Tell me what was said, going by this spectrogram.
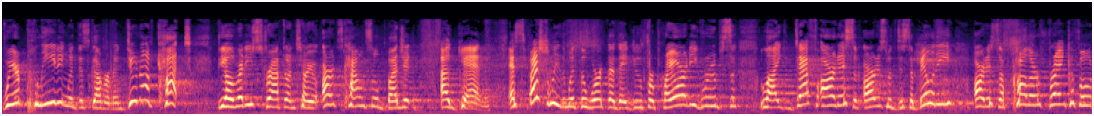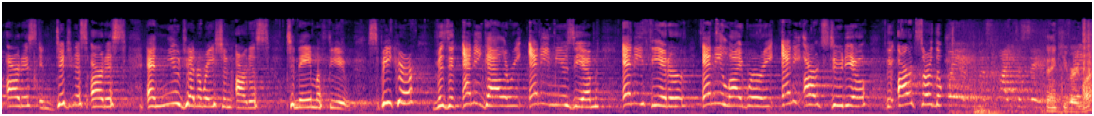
we're pleading with this government, do not cut the already strapped Ontario Arts Council budget again, especially with the work that they do for priority groups like deaf artists and artists with disability, artists of colour, francophone artists, Indigenous artists, and new generation artists, to name a few. Speaker, visit any gallery, any museum, any theatre, any library, any art studio. The arts are the way we must fight to save Thank you very much.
